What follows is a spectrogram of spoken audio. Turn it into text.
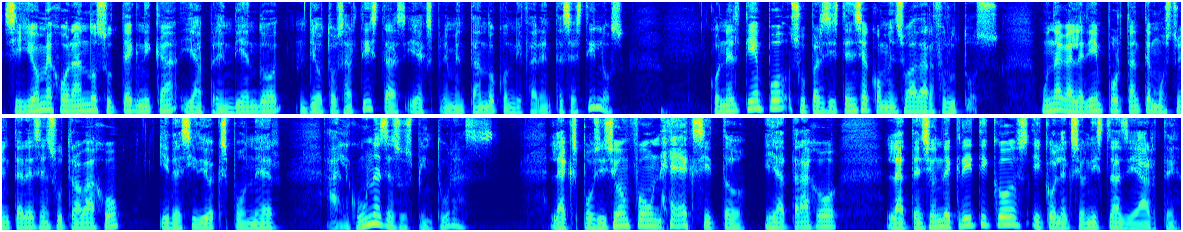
Siguió mejorando su técnica y aprendiendo de otros artistas y experimentando con diferentes estilos. Con el tiempo, su persistencia comenzó a dar frutos. Una galería importante mostró interés en su trabajo y decidió exponer algunas de sus pinturas. La exposición fue un éxito y atrajo la atención de críticos y coleccionistas de arte.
